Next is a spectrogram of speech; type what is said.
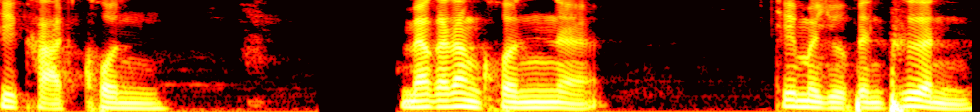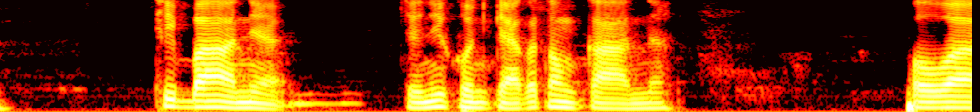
ที่ขาดคน แม้กระทั่งคนเนี่ยที่มาอยู่เป็นเพื่อนที่บ้านเนี่ยเดี๋ยวนี้คนแก่ก็ต้องการนะ เพราะว่า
